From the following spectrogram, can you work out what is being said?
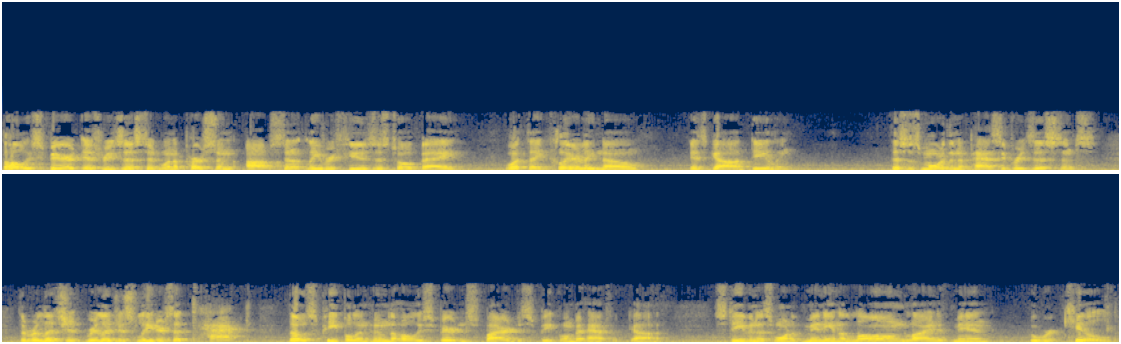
The Holy Spirit is resisted when a person obstinately refuses to obey what they clearly know is God dealing. This is more than a passive resistance. The religious, religious leaders attacked those people in whom the Holy Spirit inspired to speak on behalf of God. Stephen is one of many in a long line of men who were killed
